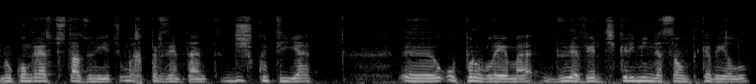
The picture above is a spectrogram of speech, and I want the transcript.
no Congresso dos Estados Unidos, uma representante discutia uh, o problema de haver discriminação de cabelo,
